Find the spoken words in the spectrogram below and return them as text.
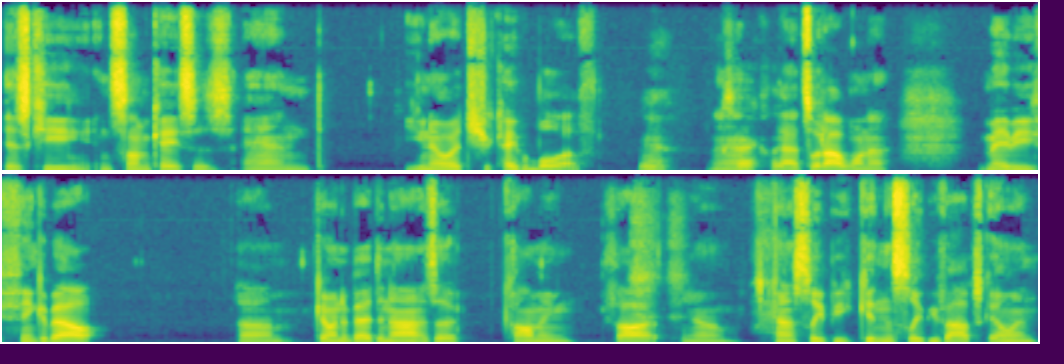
is key in some cases, and you know what you're capable of. Yeah, And exactly. that's what I want to maybe think about um, going to bed tonight as a calming thought. You know, kind of sleepy, getting the sleepy vibes going.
